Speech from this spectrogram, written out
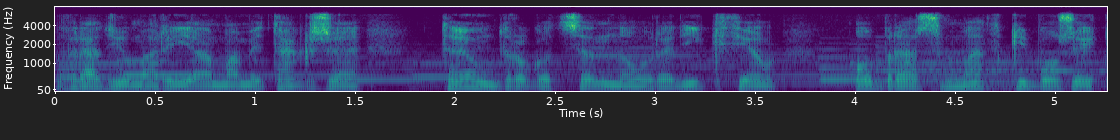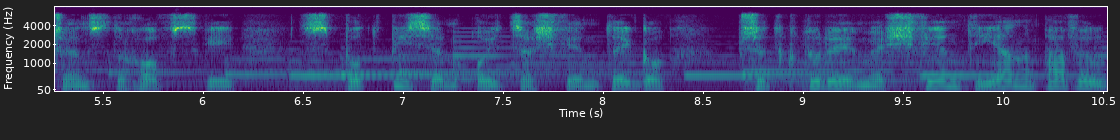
W Radiu Maryja mamy także tę drogocenną relikwię, obraz Matki Bożej Częstochowskiej z podpisem Ojca Świętego, przed którym święty Jan Paweł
